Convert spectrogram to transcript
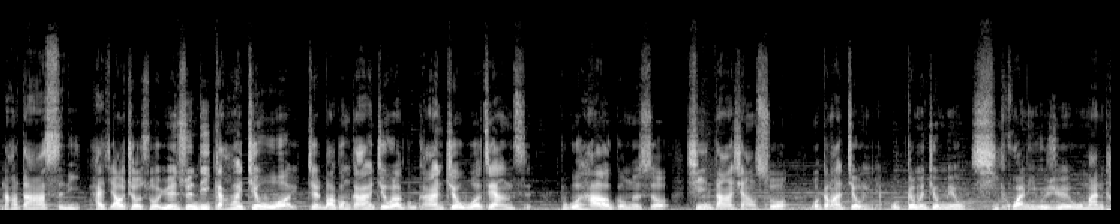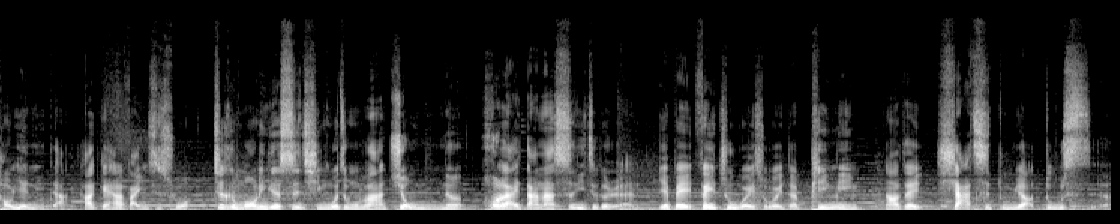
然后达纳斯里还要求说：“元顺帝，赶快救我！就老公，赶快救我！老公，赶快救我！”这样子。不过她老公的时候，心里当然想说：“我干嘛救你啊？我根本就没有喜欢你，我就觉得我蛮讨厌你的。”他给她的反应是说：“这个谋逆的事情，我怎么办法救你呢？”后来达纳斯里这个人也被废黜为所谓的平民，然后再下次毒药毒死了。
